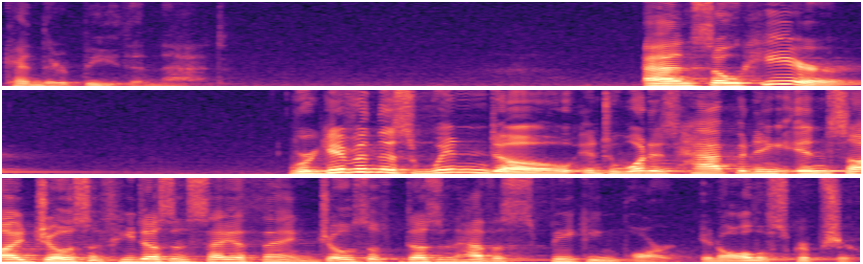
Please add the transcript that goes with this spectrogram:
can there be than that. And so here, we're given this window into what is happening inside Joseph. He doesn't say a thing. Joseph doesn't have a speaking part in all of Scripture.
